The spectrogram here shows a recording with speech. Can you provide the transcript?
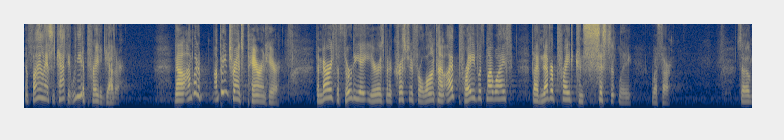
And finally, I said, Kathy, we need to pray together. Now, I'm, to, I'm being transparent here. Been married for 38 years, been a Christian for a long time. I've prayed with my wife, but I've never prayed consistently with her. So,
